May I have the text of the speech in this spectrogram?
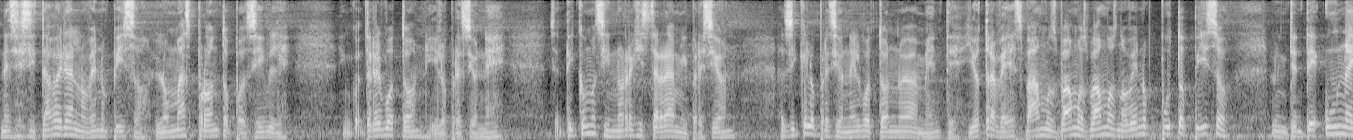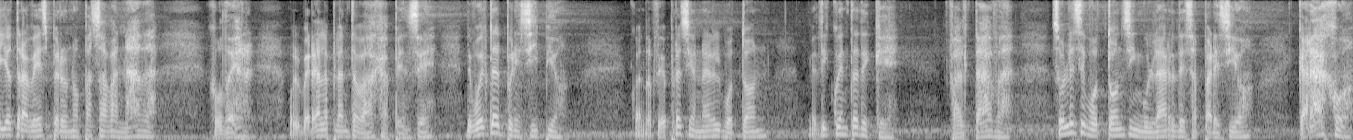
Necesitaba ir al noveno piso, lo más pronto posible. Encontré el botón y lo presioné. Sentí como si no registrara mi presión, así que lo presioné el botón nuevamente. Y otra vez, vamos, vamos, vamos, noveno puto piso. Lo intenté una y otra vez, pero no pasaba nada. Joder, volveré a la planta baja, pensé. De vuelta al principio. Cuando fui a presionar el botón, me di cuenta de que faltaba. Solo ese botón singular desapareció. ¡Carajo!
